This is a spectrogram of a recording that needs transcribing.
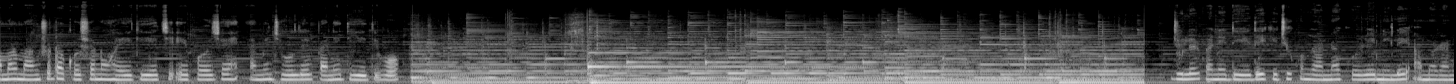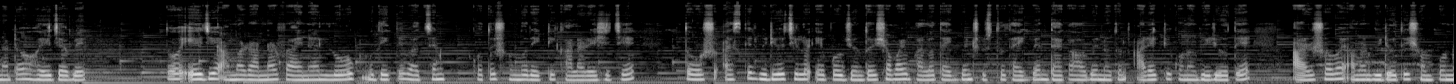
আমার মাংসটা কষানো হয়ে গিয়েছে এই পর্যায়ে আমি ঝোলের পানি দিয়ে দিব। ঝোলের পানি দিয়ে দিয়ে কিছুক্ষণ রান্না করে নিলেই আমার রান্নাটাও হয়ে যাবে। তো এই যে আমার রান্নার ফাইনাল লুক দেখতে পাচ্ছেন কত সুন্দর একটি কালার এসেছে। তো আজকের ভিডিও ছিল এ পর্যন্তই। সবাই ভালো থাকবেন, সুস্থ থাকবেন। দেখা হবে নতুন আরেকটি কোনো ভিডিওতে আর সবাই আমার ভিডিওতে সম্পূর্ণ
